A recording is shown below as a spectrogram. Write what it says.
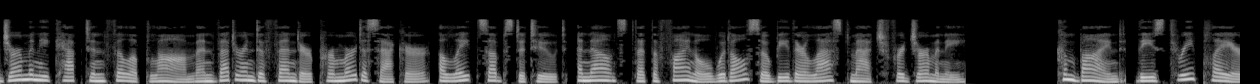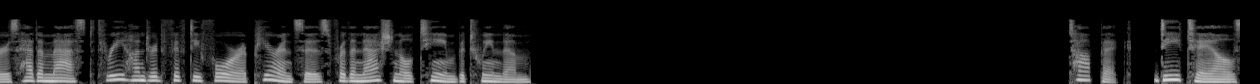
Germany captain Philipp Lahm and veteran defender Per Mertesacker, a late substitute, announced that the final would also be their last match for Germany. Combined, these three players had amassed 354 appearances for the national team between them. Details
